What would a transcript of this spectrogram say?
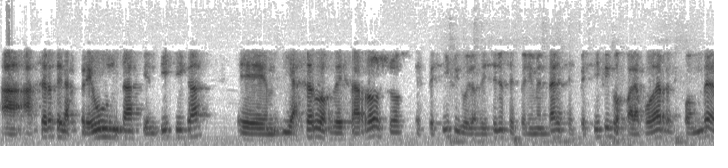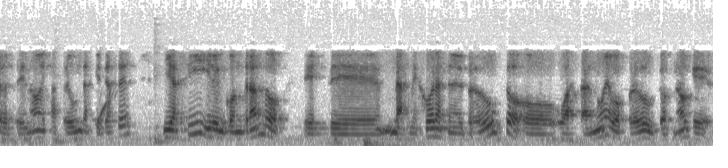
a hacerte las preguntas científicas eh, y hacer los desarrollos específicos y los diseños experimentales específicos para poder responderte ¿no? esas preguntas que te haces y así ir encontrando este, las mejoras en el producto o, hasta nuevos productos, ¿no? Que,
